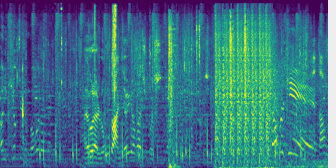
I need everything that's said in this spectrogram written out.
아니 기억자 좀 먹어달라 아 이거 롱도 안 열려가지고 씨발. 더블킬. 네, 다운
